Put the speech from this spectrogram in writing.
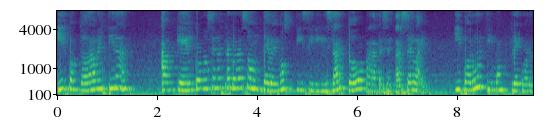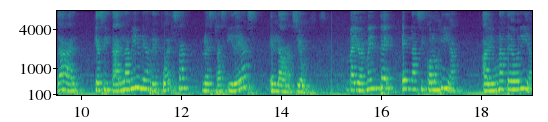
ir con toda honestidad, aunque Él conoce nuestro corazón, debemos visibilizar todo para presentárselo a Él. Y por último, recordar que citar la Biblia refuerza nuestras ideas en la oración. Mayormente en la psicología hay una teoría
